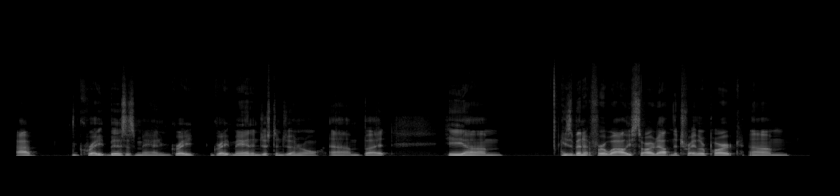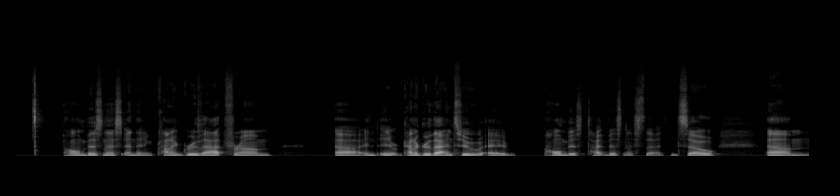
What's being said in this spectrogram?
I great businessman, great great man, and just in general. Um, but he um, he's been it for a while. He started out in the trailer park um, home business, and then kind of grew that from uh, and it kind of grew that into a home biz type business that and so um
